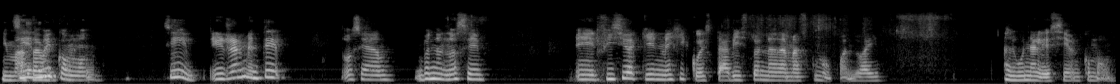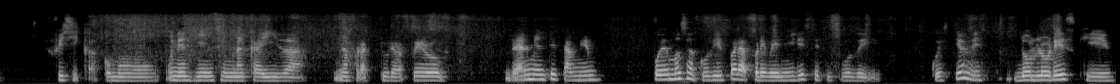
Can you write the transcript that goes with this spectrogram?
Y más sí, es muy común. Sí, y realmente, o sea, bueno, no sé, el fisio aquí en México está visto nada más como cuando hay alguna lesión como física, como un esguince, una caída, una fractura, pero realmente también podemos acudir para prevenir este tipo de cuestiones, dolores que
